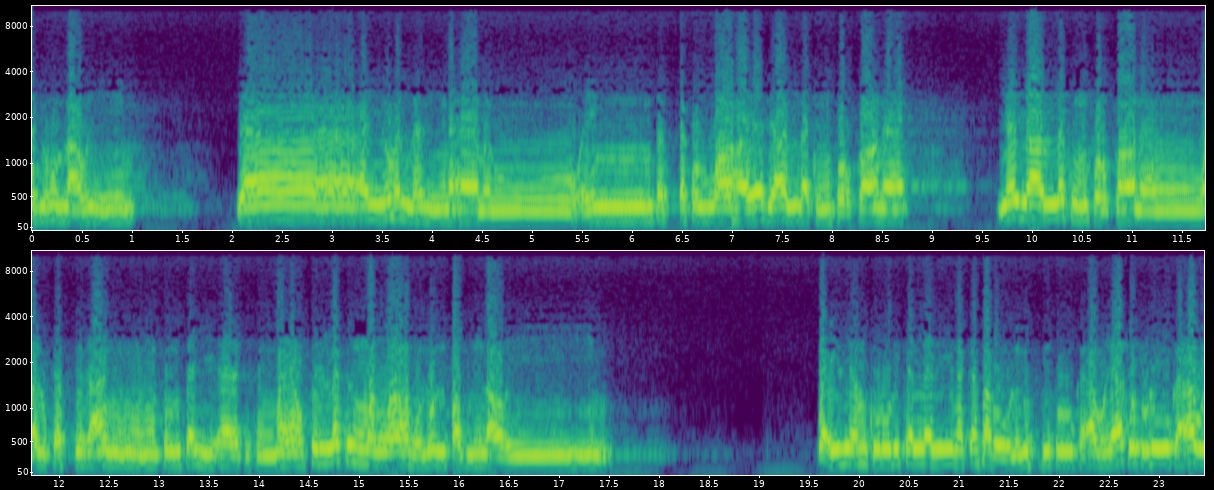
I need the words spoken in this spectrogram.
أجر عظيم. يا أيها الذين آمنوا إن تتقوا الله يجعل لكم فرقانا يجعل لكم فرقانا ويكفر عنكم سيئاتكم ويغفر لكم والله ذو الفضل العظيم. وإذ يمكر بك الذين كفروا ليثبتوك أو يقتلوك أو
